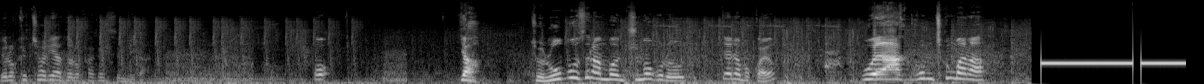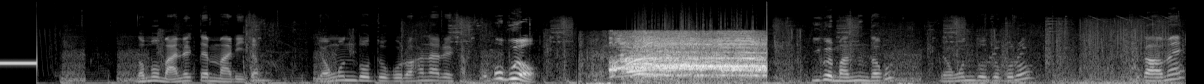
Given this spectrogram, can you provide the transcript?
이렇게 처리하도록 하겠습니다 어? 야! 저 로봇을 한번 주먹으로 때려볼까요? 우와 엄청 많아 너무 많을 땐 말이죠. 영혼 도둑으로 하나를 잡고. 어 뭐야? 이걸 맞는다고? 영혼 도둑으로? 그 다음에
